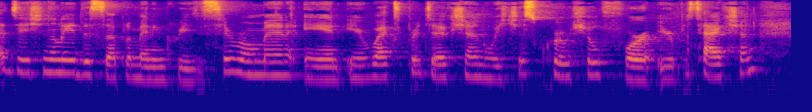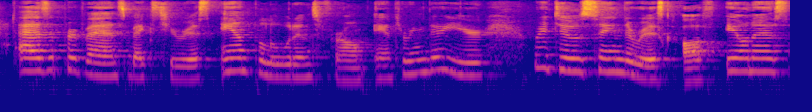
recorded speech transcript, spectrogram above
Additionally, the supplement increases cerumen and earwax production, which is crucial for ear protection as it prevents bacteria and pollutants from entering the ear, reducing the risk of illness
